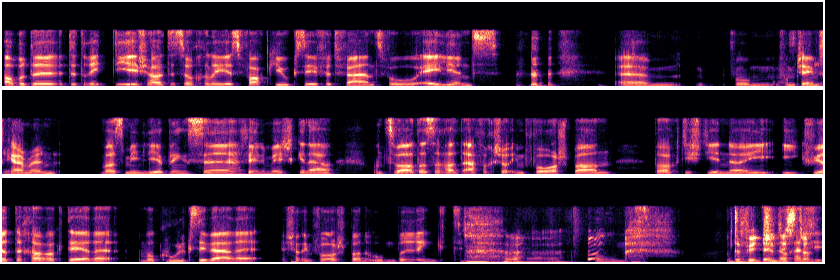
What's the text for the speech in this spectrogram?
aber der, der dritte ist halt so ein bisschen ein Fuck you für die Fans von Aliens. ähm, vom, vom James Cameron, was mein Lieblingsfilm äh, ist, genau. Und zwar, dass er halt einfach schon im Vorspann praktisch die neu eingeführten Charaktere, die cool gewesen wären, schon im Vorspann umbringt. und, und der Fincher distan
